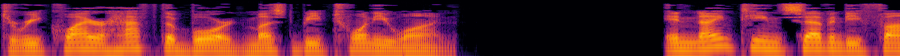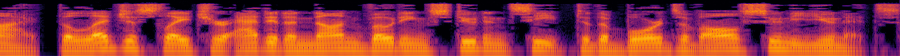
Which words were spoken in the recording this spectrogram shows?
to require half the board must be 21. In 1975, the legislature added a non-voting student seat to the boards of all SUNY units.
